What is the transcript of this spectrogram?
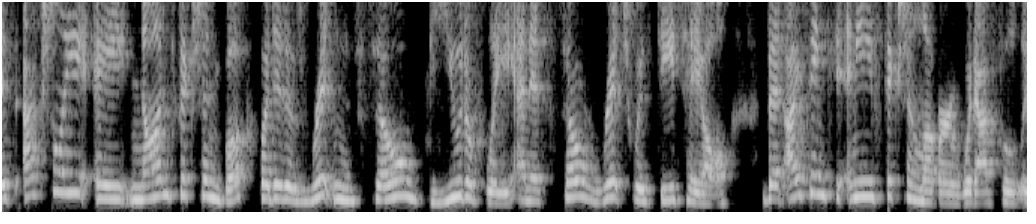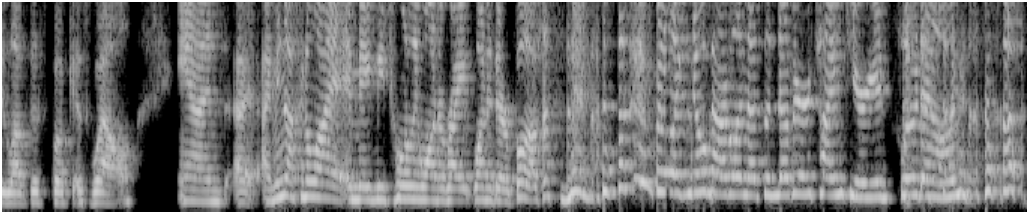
it's actually a nonfiction book, but it is written so beautifully and it's so rich with detail that I think any fiction lover would absolutely love this book as well. And uh, I mean, not gonna lie, it made me totally want to write one of their books. but I'm like, no, Madeline, that's another time period. Slow down.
